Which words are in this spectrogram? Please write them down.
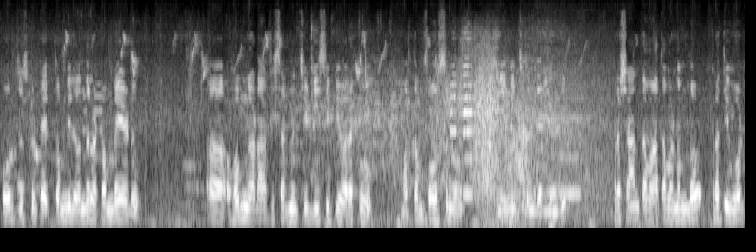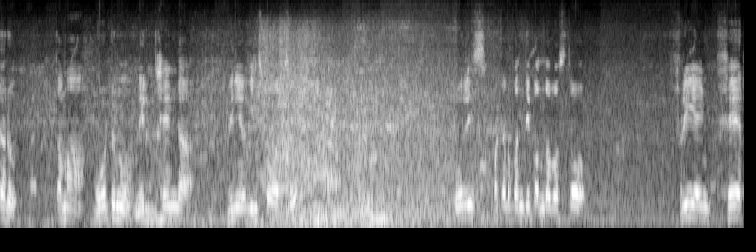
ఫోర్ చూసుకుంటే తొమ్మిది వందల తొంభై ఏడు హోంగార్డ్ ఆఫీసర్ నుంచి డీసీపీ వరకు మొత్తం ఫోర్స్ను నియమించడం జరిగింది. ప్రశాంత వాతావరణంలో ప్రతి ఓటరు తమ ఓటును నిర్భయంగా వినియోగించుకోవచ్చు. పోలీస్ పకడ్బందీ బందోబస్తు ఫ్రీ అండ్ ఫేర్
